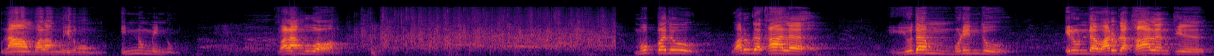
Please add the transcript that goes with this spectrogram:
நாம் வழங்குகிறோம். இன்னும் இன்னும். வழங்குவோம். முப்பது வருட கால யுதம் முடிந்து இருண்ட வருட காலத்தில்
